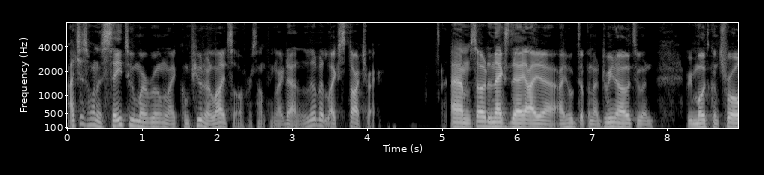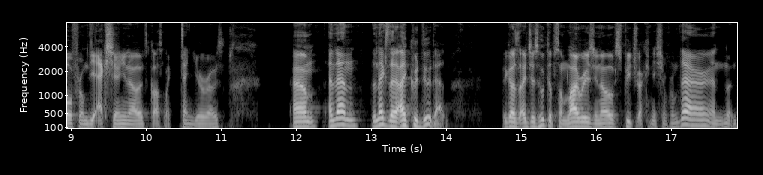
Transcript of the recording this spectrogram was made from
I just want to say to my room like computer lights off or something like that, a little bit like Star Trek. Um, so the next day I uh, I hooked up an Arduino to a remote control from the Action. You know, it cost like 10 euros. Um, and then the next day I could do that because I just hooked up some libraries, you know, speech recognition from there and an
